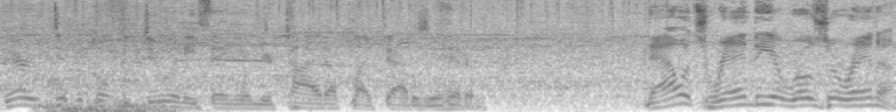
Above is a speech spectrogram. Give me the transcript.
Very difficult to do anything when you're tied up like that as a hitter. Now it's Randy Arozarena.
